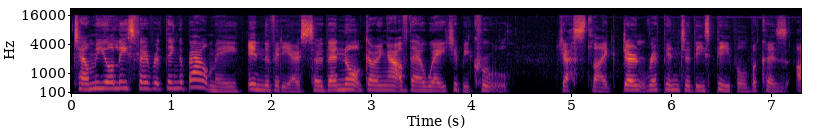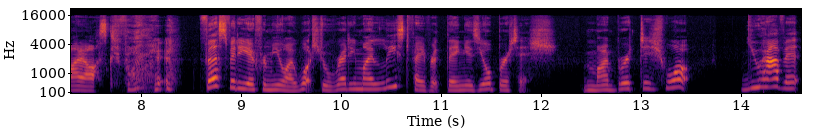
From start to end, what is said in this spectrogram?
Tell me your least favourite thing about me in the video, so they're not going out of their way to be cruel. Just like, don't rip into these people because I asked for it. First video from you I watched already, my least favourite thing is you're British. My British what? You have it!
